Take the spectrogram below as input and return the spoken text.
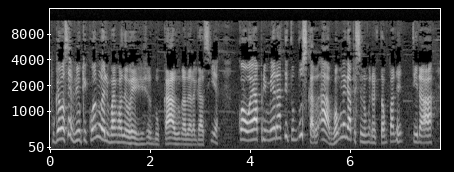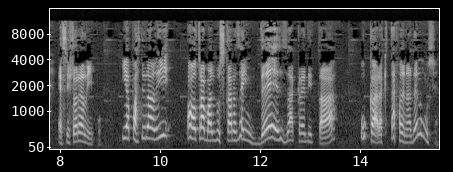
Porque você viu que quando ele vai fazer o registro do caso na delegacia, qual é a primeira atitude dos caras? Ah, vamos ligar para esse número então para gente tirar essa história limpo. E a partir dali, qual é o trabalho dos caras é em desacreditar o cara que está fazendo a denúncia.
